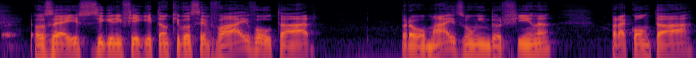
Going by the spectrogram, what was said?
cara. Zé, isso significa então que você vai voltar para mais um Endorfina para contar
